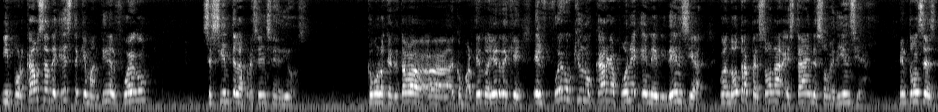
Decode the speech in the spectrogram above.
Y por causa de este que mantiene el fuego, se siente la presencia de Dios. Como lo que te estaba ah, compartiendo ayer, de que el fuego que uno carga pone en evidencia cuando otra persona está en desobediencia. Entonces,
